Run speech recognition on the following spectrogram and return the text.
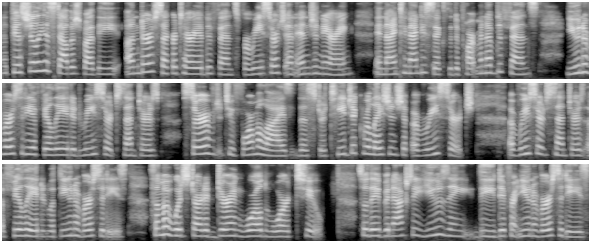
Officially established by the Under Secretary of Defense for Research and Engineering in 1996, the Department of Defense university affiliated research centers served to formalize the strategic relationship of research of research centers affiliated with universities, some of which started during World War II. So they've been actually using the different universities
